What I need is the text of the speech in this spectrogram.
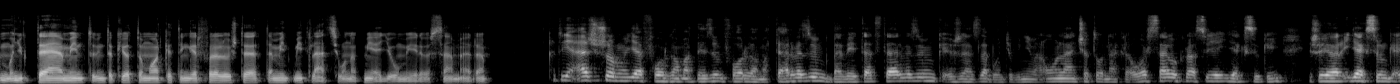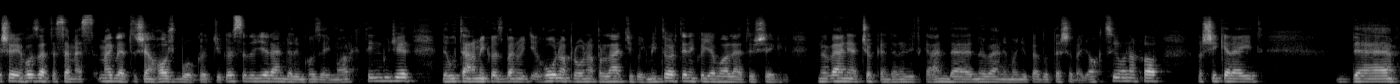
mondjuk te, mint, mint aki ott a marketingért felelős, te, te mit, mit látsz jónak, mi egy jó mérőszám erre? Hát ugye elsősorban ugye forgalmat nézünk, forgalmat tervezünk, bevételt tervezünk, és ezt lebontjuk nyilván online csatornákra, országokra, azt ugye igyekszünk így, és ugye igyekszünk, és ugye hozzáteszem, ezt meglehetősen hasból kötjük össze, de ugye rendelünk hozzá egy marketing budget, de utána miközben ugye hónapról hónapra látjuk, hogy mi történik, ugye van lehetőség növelni, hát csökkenteni ritkán, de növelni mondjuk adott esetben egy akciónak a, a sikereit, de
